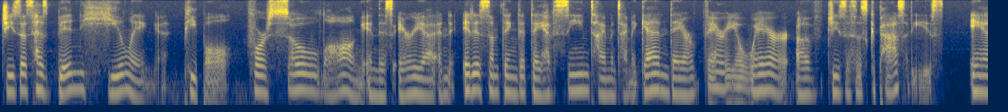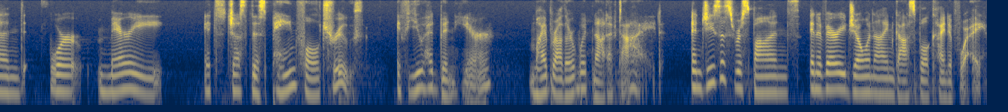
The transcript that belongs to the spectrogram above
Jesus has been healing people for so long in this area. And it is something that they have seen time and time again. They are very aware of Jesus's capacities. And for Mary, it's just this painful truth. If you had been here, my brother would not have died. And Jesus responds in a very Johannine gospel kind of way,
